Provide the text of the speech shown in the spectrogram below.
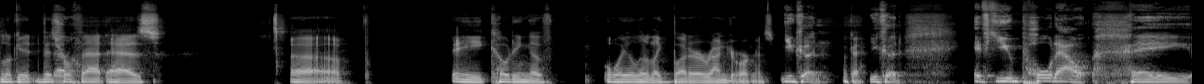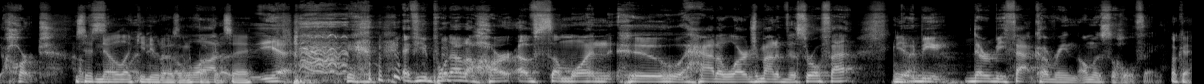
look at visceral No. fat as uh, a coating of oil or like butter around your organs? You could. Okay. You could. If you pulled out a heart, You said no like you knew what I was gonna fucking of- say. Yeah. if you pulled out a heart of someone who had a large amount of visceral fat, it would be there would be fat covering almost the whole thing. Okay.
